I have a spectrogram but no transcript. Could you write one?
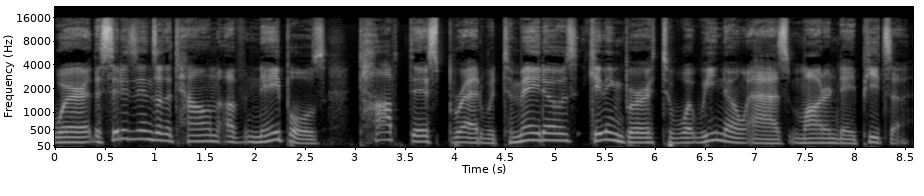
where the citizens of the town of Naples topped this bread with tomatoes, giving birth to what we know as modern day pizza.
